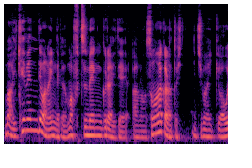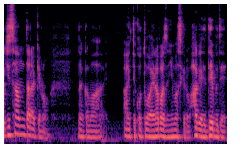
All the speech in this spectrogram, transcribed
まあイケメンではないんだけどまあ普通面ぐらいであのその中だと一番はおじさんだらけのなんかまあ相手言葉選ばずに言いますけどハゲでデブで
